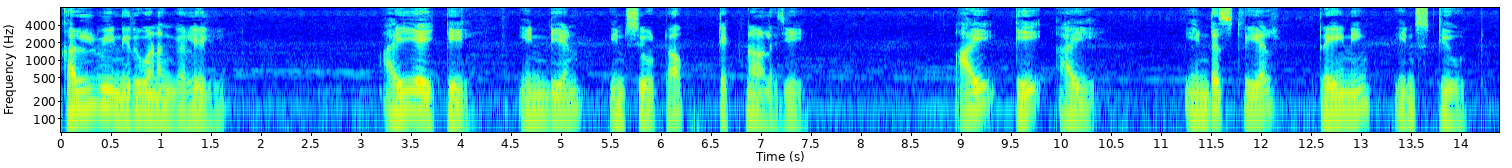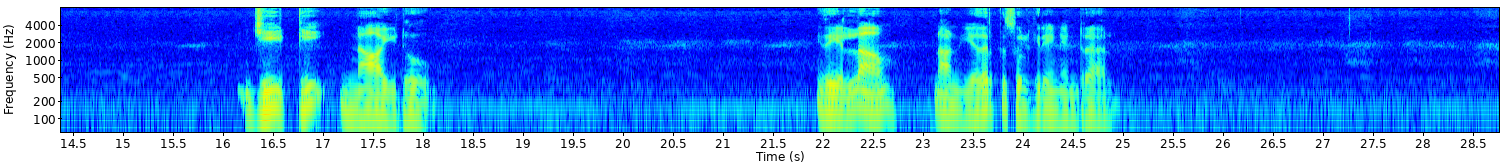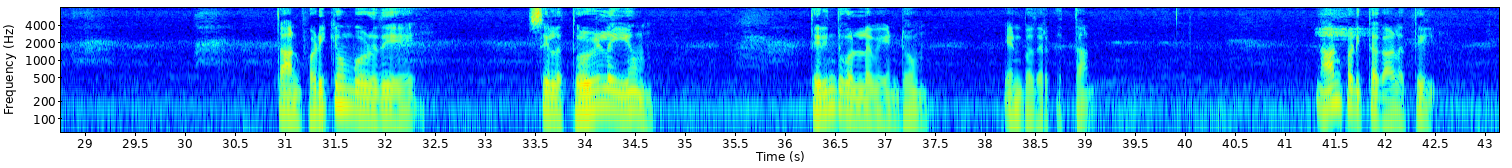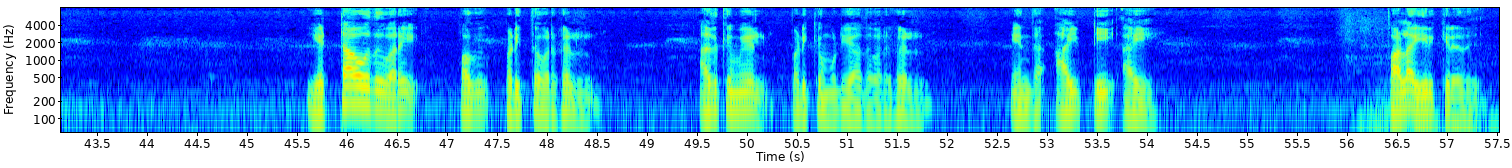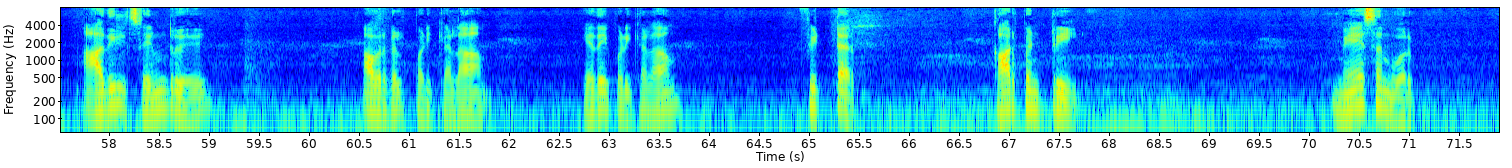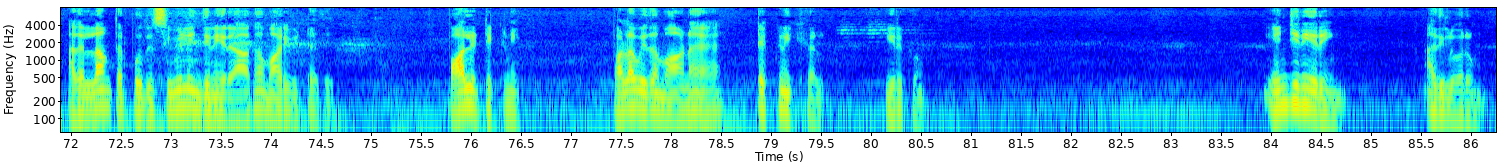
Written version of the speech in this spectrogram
கல்வி நிறுவனங்களில் IIT Indian institute of technology ITI industrial training institute GD Naidu. இதையெல்லாம் நான் எதற்கு சொல்கிறேன் என்றால் தான் படிக்கும் பொழுதே சில தொழிலையும் தெரிந்து கொள்ள வேண்டும் என்பதற்குத்தான். நான் படித்த காலத்தில் எட்டாவது வரை பகு படித்தவர்கள் அதுக்கு மேல் படிக்க முடியாதவர்கள் இந்த ஐடிஐ பல இருக்கிறது. அதில் சென்று அவர்கள் படிக்கலாம். எதை படிக்கலாம்? ஃபிட்டர் கார்பென்ட்ரி மேசன் ஒர்க் அதெல்லாம் தற்போது சிவில் இன்ஜினியராக மாறிவிட்டது. பாலிடெக்னிக் பலவிதமான டெக்னிக்கள் இருக்கும். என்ஜினியரிங் அதில் வரும்.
